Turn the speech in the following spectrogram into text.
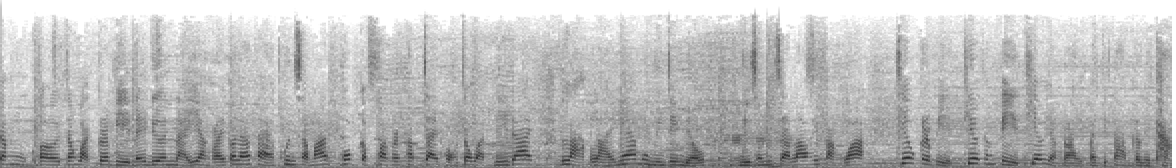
จังเอ่อจังหวัดกระบี่ในเดือนไหนอย่างไรก็แล้ว แต่คุณสามารถพบกับความประทับใจของจังหวัดนี้ได้หลากหลายแง่มุมจริงๆเดี๋ยวดิฉันจะเล่าให้ฟังว่าเที่ยวกระบี่เที่ยวทั้งปีเที่ยวอย่างไรไปติดตามกันเลยค่ะ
